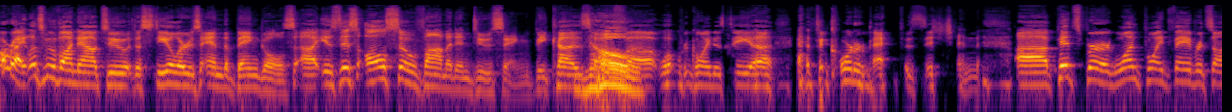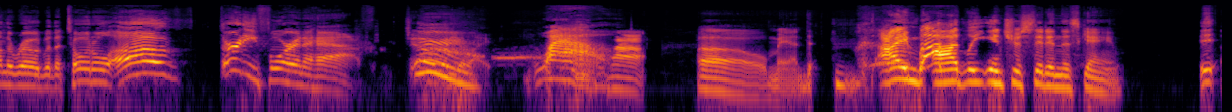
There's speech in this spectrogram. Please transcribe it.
All right, let's move on now to the Steelers and the Bengals. Uh, is this also vomit inducing because no. of uh, what we're going to see uh, at the quarterback position? Uh, Pittsburgh, one point favorites on the road with a total of 34 and a half. Joe, mm. Wow. Wow. Oh, man. I'm oddly interested in this game. It,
